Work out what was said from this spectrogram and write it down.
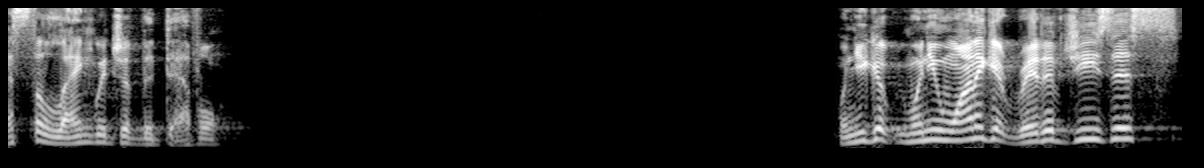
that's the language of the devil. When you, get, when you want to get rid of Jesus,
